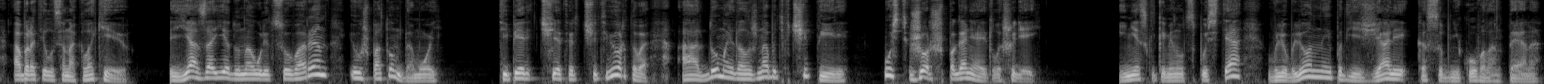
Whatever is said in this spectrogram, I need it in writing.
— обратилась она к лакею, — «я заеду на улицу Варен и уж потом домой. Теперь четверть четвертого, а дома я должна быть в четыре. Пусть Жорж погоняет лошадей». И несколько минут спустя влюбленные подъезжали к особняку Валантена.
